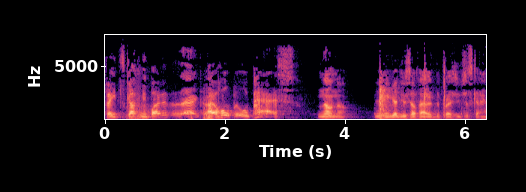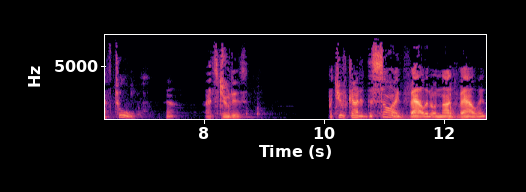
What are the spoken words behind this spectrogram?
Fate's got me by the neck. I hope it will pass. No, no. You can get yourself out of depression. You just gotta have tools. Yeah? That's Judaism. But you've got to decide valid or not valid,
